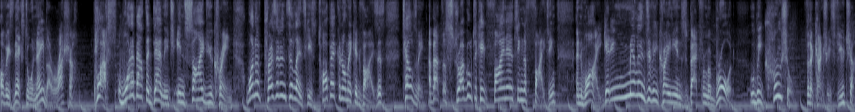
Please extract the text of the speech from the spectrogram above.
of his next door neighbour, Russia. Plus, what about the damage inside Ukraine? One of President Zelensky's top economic advisors tells me about the struggle to keep financing the fighting and why getting millions of Ukrainians back from abroad will be crucial for the country's future.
